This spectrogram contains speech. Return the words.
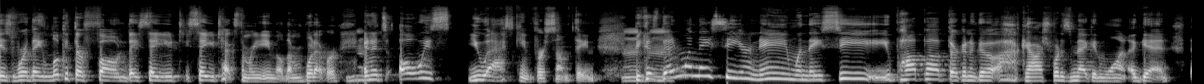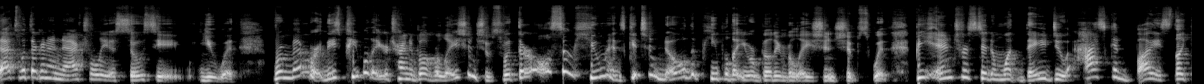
is where they look at their phone. They say you say you text them or you email them, whatever, mm-hmm. and it's always you asking for something. Mm-hmm. Because then when they see your name, when they see you pop up, they're going to go, "Oh gosh, what does Meghan want again?" That's what they're going to naturally associate you with. Remember, these people that you're trying to build relationships with, they're also humans. Get to know the people that you are building relationships with. Be interested in what they do. Ask advice. Like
